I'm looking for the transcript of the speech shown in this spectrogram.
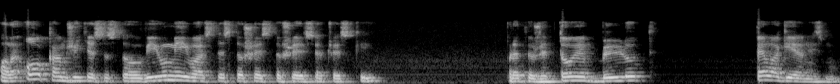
Ale okamžite sa z toho vyumýva z 666. Pretože to je blud pelagianizmu.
